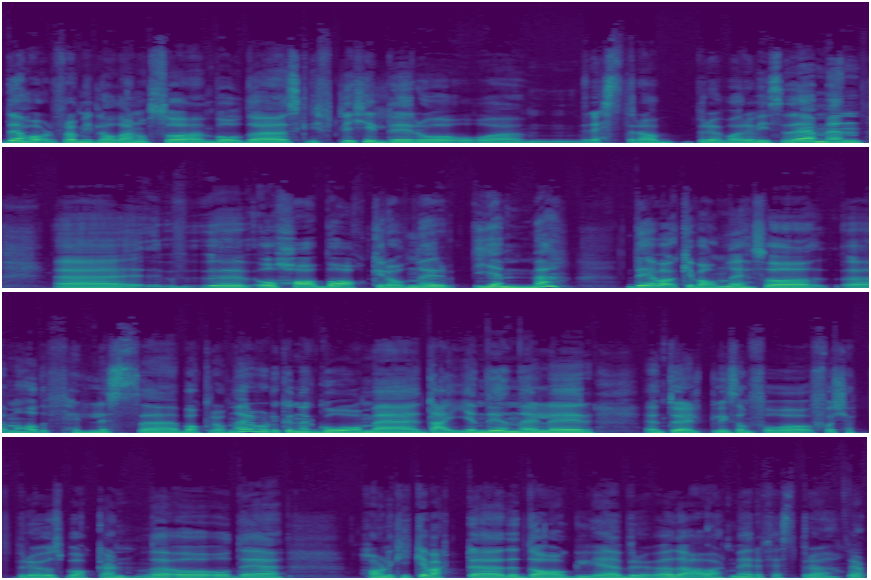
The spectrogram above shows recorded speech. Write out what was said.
det har du fra middelalderen også. Både skriftlige kilder og, og eh, rester av brødvarer viser det. Men eh, å ha bakerovner hjemme, det var ikke vanlig. Så eh, man hadde felles eh, bakerovner hvor du kunne gå med deigen din, eller eventuelt liksom få, få kjøpt brød hos bakeren. Det, og, og det har nok ikke vært eh, det daglige brødet, det har vært mer festbrød. Ja,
